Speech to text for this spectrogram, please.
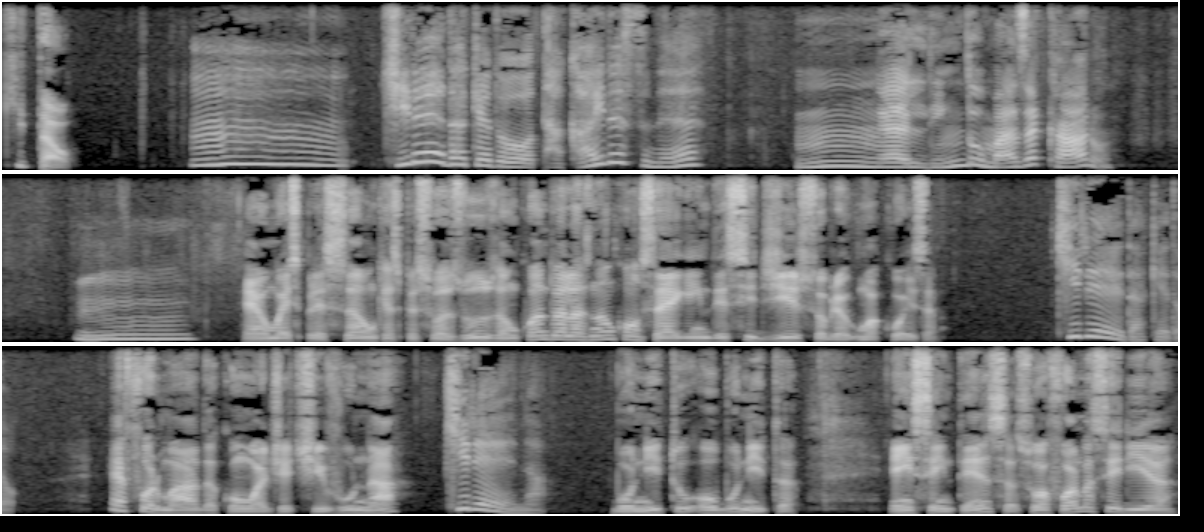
que tal. うーん 綺麗だけど高いですね。 Hum, é lindo, mas é caro. うーん É uma expressão que as pessoas usam quando elas não conseguem decidir sobre alguma coisa. 綺麗だけど É formada com o adjetivo na, 綺麗な bonito ou bonita. Em sentença, sua forma seria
